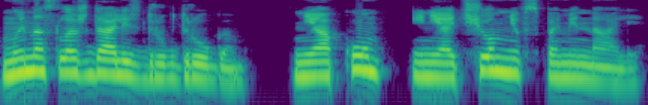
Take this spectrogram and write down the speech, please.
Мы наслаждались друг другом, ни о ком и ни о чем не вспоминали.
